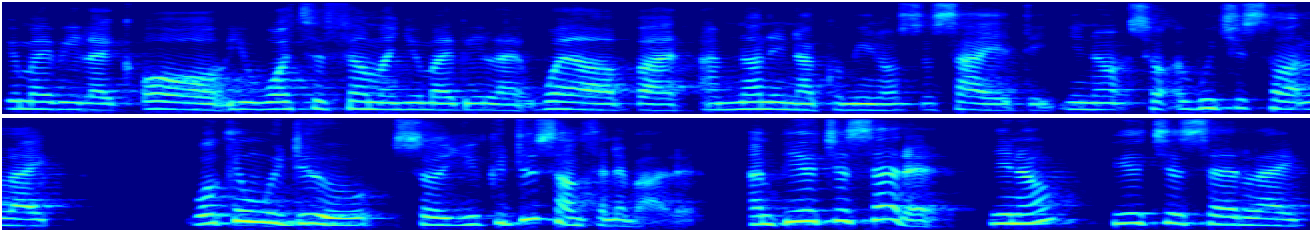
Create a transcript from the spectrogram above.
you might be like, oh, you watch a film, and you might be like, well, but I'm not in a communal society, you know. So we just thought like what can we do so you could do something about it? And Pio just said it, you know, Pio just said like,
